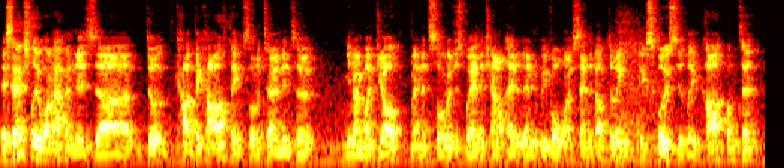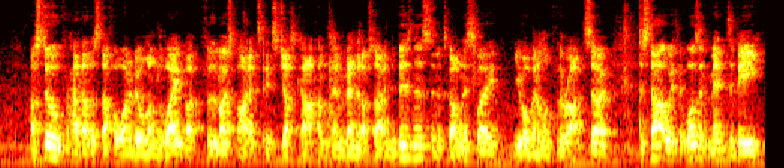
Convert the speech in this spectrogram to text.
essentially what happened is uh, the car thing sort of turned into, you know, my job and it's sort of just where the channel headed and we've almost ended up doing exclusively car content. I still have other stuff I want to do along the way, but for the most part, it's, it's just car content. We've ended up starting the business and it's gone this way. You've all been along for the ride. So to start with, it wasn't meant to be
